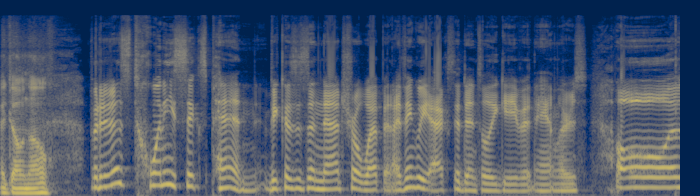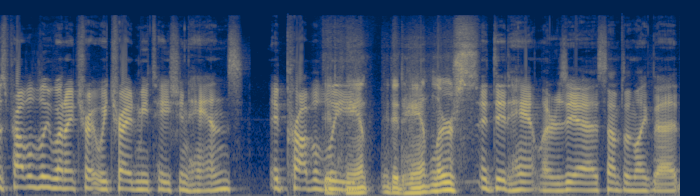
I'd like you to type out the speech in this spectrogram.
I don't know. but it has 26 pen because it's a natural weapon. I think we accidentally gave it antlers. Oh, it was probably when I tried we tried mutation hands. It Did probably hand, it did antlers. It did antlers. yeah, something like that.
